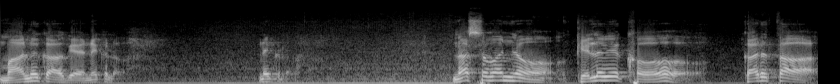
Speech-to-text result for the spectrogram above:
ਮਾਲਕ ਆ ਗਿਆ, ਨਿਕਲੋ। ਨਿਕਲੋ। ਨਸ ਵੰਜੋ ਕਿਲ ਵੇਖੋ, ਕਰਤਾ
